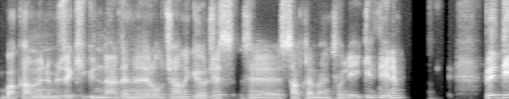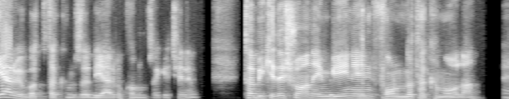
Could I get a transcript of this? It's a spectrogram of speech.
Bakalım önümüzdeki günlerde neler olacağını göreceğiz e, Sacramento ile ilgili diyelim. Ve diğer bir batı takımımıza, diğer bir konumuza geçelim. Tabii ki de şu an NBA'in en formda takımı olan e,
